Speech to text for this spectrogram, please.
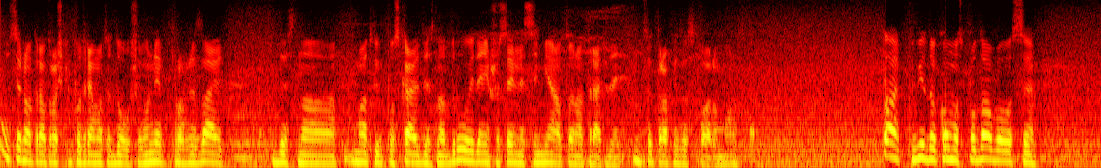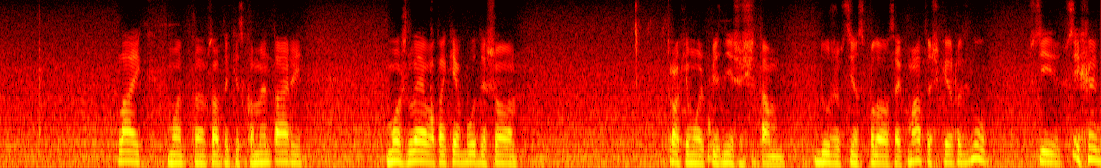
ну, все одно треба трошки потримати довше. Вони прогризають десь на матку відпускають десь на другий день, якщо сильна сім'я, то на третій день. Ну, це трохи за скоро, можна сказати. Так, відео кому сподобалося. Лайк, можете написати якийсь коментарі. Можливо, таке буде, що трохи може пізніше, що там дуже всім сподобалося, як маточки. роз- Ну, всі, всі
